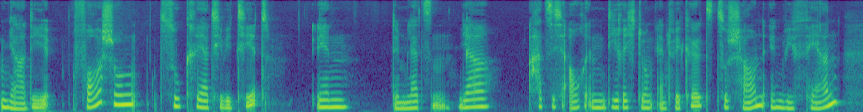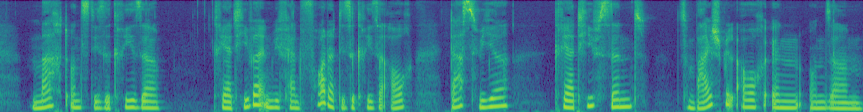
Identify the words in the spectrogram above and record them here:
ja, die Forschung zu Kreativität in dem letzten Jahr hat sich auch in die Richtung entwickelt, zu schauen, inwiefern macht uns diese Krise kreativer, inwiefern fordert diese Krise auch, dass wir kreativ sind, zum Beispiel auch in unserem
